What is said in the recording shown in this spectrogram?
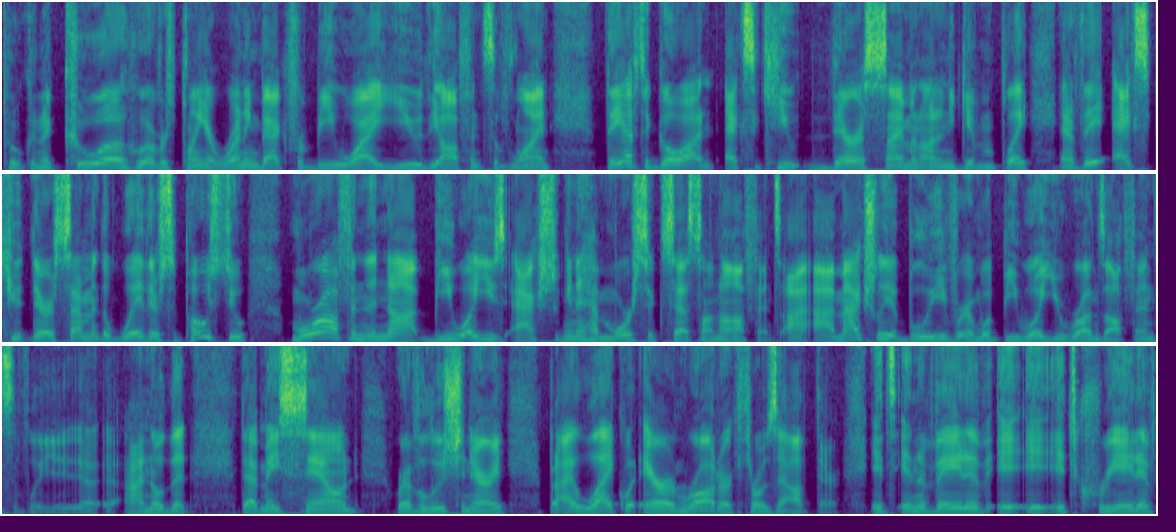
Puka Nacua, whoever's playing a running back for BYU, the offensive line, they have to go out and execute their assignment on any given play. And if they execute their assignment the way they're supposed to, more often than not, BYU's actually going to have more success on offense. I, I'm actually a believer in what BYU runs offensively. Uh, I know that that may sound revolutionary, but I like what Aaron Roderick throws out there. It's innovative, it, it, it's creative.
